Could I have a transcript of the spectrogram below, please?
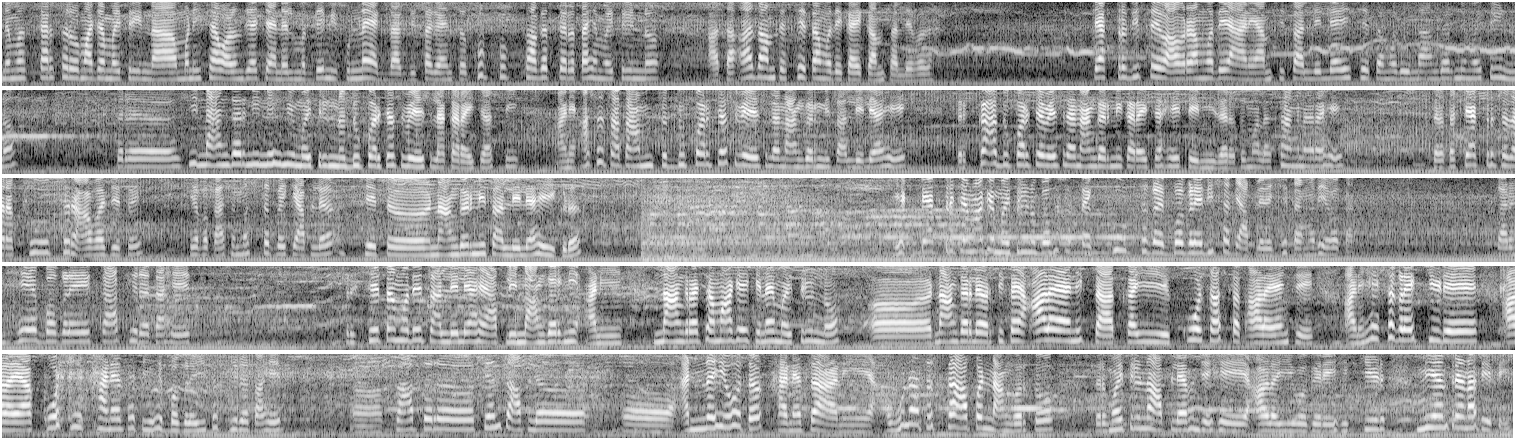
नमस्कार सर्व माझ्या मैत्रिणींना. मनीषा वाळुंज या चॅनलमध्ये मी पुन्हा एकदा अगदी सगळ्यांचं खूप खूप स्वागत करत आहे मैत्रिणींनं. आता आज आमच्या शेतामध्ये काय काम चालले बघा. ट्रॅक्टर दिसते वावरामध्ये आणि आमची चाललेली आहे शेतामध्ये नांगरणी मैत्रिणीनं. तर ही नांगरणी नेहमी मैत्रिणीनं दुपारच्याच वेळेसला करायची असती. आणि असंच आता आमचं दुपारच्याच वेळेसला नांगरणी चाललेली आहे. तर का दुपारच्या वेळेसला नांगरणी करायची आहे ते मी जरा तुम्हाला सांगणार आहे. तर आता ट्रॅक्टरचा जरा खूप सारा आवाज येतोय. हे बघा असं मस्तपैकी आपलं शेत नांगरणी चाललेली आहे इकडं. या ट्रॅक्टरच्या मागे मैत्रिणी बघू शकताय खूप सगळे बगळे दिसतात आपल्याला शेतामध्ये हे बघा. कारण हे बगळे का फिरत आहेत? तर शेतामध्ये चाललेले आहे आपली नांगरणी आणि नांगराच्या मागे की नाही मैत्रिणींनो नांगरल्यावरती काही आळ्या निघतात काही कोश असतात आळ्यांचे. आणि हे सगळे किडे आळ्या कोशे हे खाण्यासाठी हे बगळे इथं फिरत आहेत. का तर त्यांचं आपलं अन्नही होतं खाण्याचं आणि उन्हातच का आपण नांगरतो. तर मैत्रिणं आपल्या म्हणजे हे आळई वगैरे हे कीड नियंत्रणात येते.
